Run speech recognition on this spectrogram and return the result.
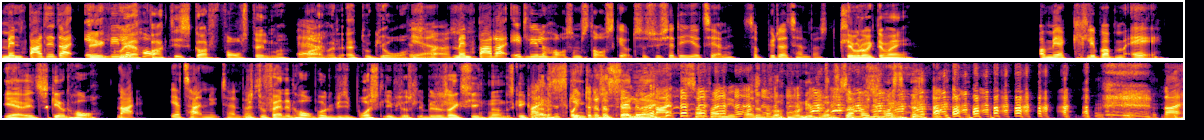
Men bare det, der er et Det lille kunne jeg hår... faktisk godt forestille mig, Ja. Majbet, at du gjorde. Ja, men bare der er et lille hår, som står skævt, så synes jeg, det er irriterende. Så bytter jeg tandbørste. Klipper du ikke dem af? Om jeg klipper dem af? Ja, et skævt hår. Nej, jeg tager en ny Hvis tandbørste. du fandt et hår på dit bryst lige pludselig, vil du så ikke sige, at det skal ikke Nej, være der? så skifter du tage selv ud. Nej, så får jeg nye bryster. Så får du nye bryster. Så får jeg nye bryster. Nej,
